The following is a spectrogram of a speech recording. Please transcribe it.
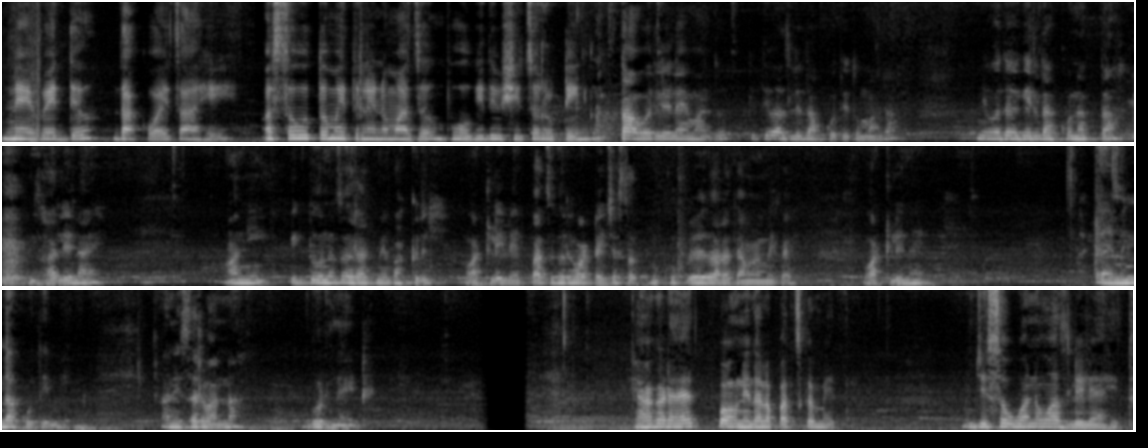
नैवेद्य दाखवायचा आहे. असं होतं मैत्रिणीनं माझं भोगी दिवशीचं रुटीन तावरलेलं आहे माझं. किती वाजले दाखवते तुम्हाला? निवद वगैरे दाखवून आत्ता झालेला आहे आणि एक दोनच घरात मी भाकरी वाटलेली आहेत. पाच घरं वाटायची असतात. मग खूप वेळ झाला त्यामुळे मी काय वाटले नाही. टायमिंग दाखवते मी. आणि सर्वांना गुड नाईट ह्या घड्याळ्यात पावणे दहाला पाच कमी आहेत. म्हणजे सव्वा नऊ वाजलेले आहेत.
